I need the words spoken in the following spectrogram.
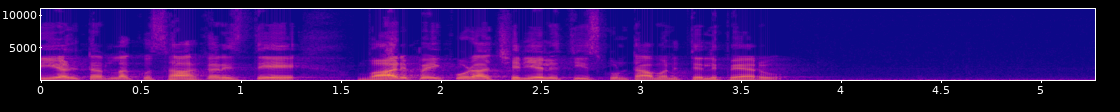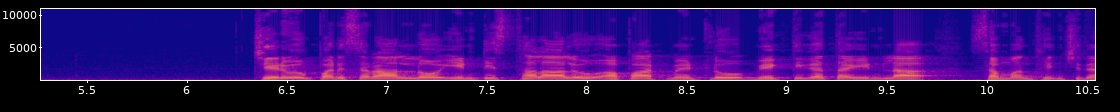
రియల్టర్లకు సహకరిస్తే వారిపై కూడా చర్యలు తీసుకుంటామని తెలిపారు. చెరువు పరిసరాల్లో ఇంటి స్థలాలు అపార్ట్మెంట్లు వ్యక్తిగత ఇండ్ల సంబంధించిన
